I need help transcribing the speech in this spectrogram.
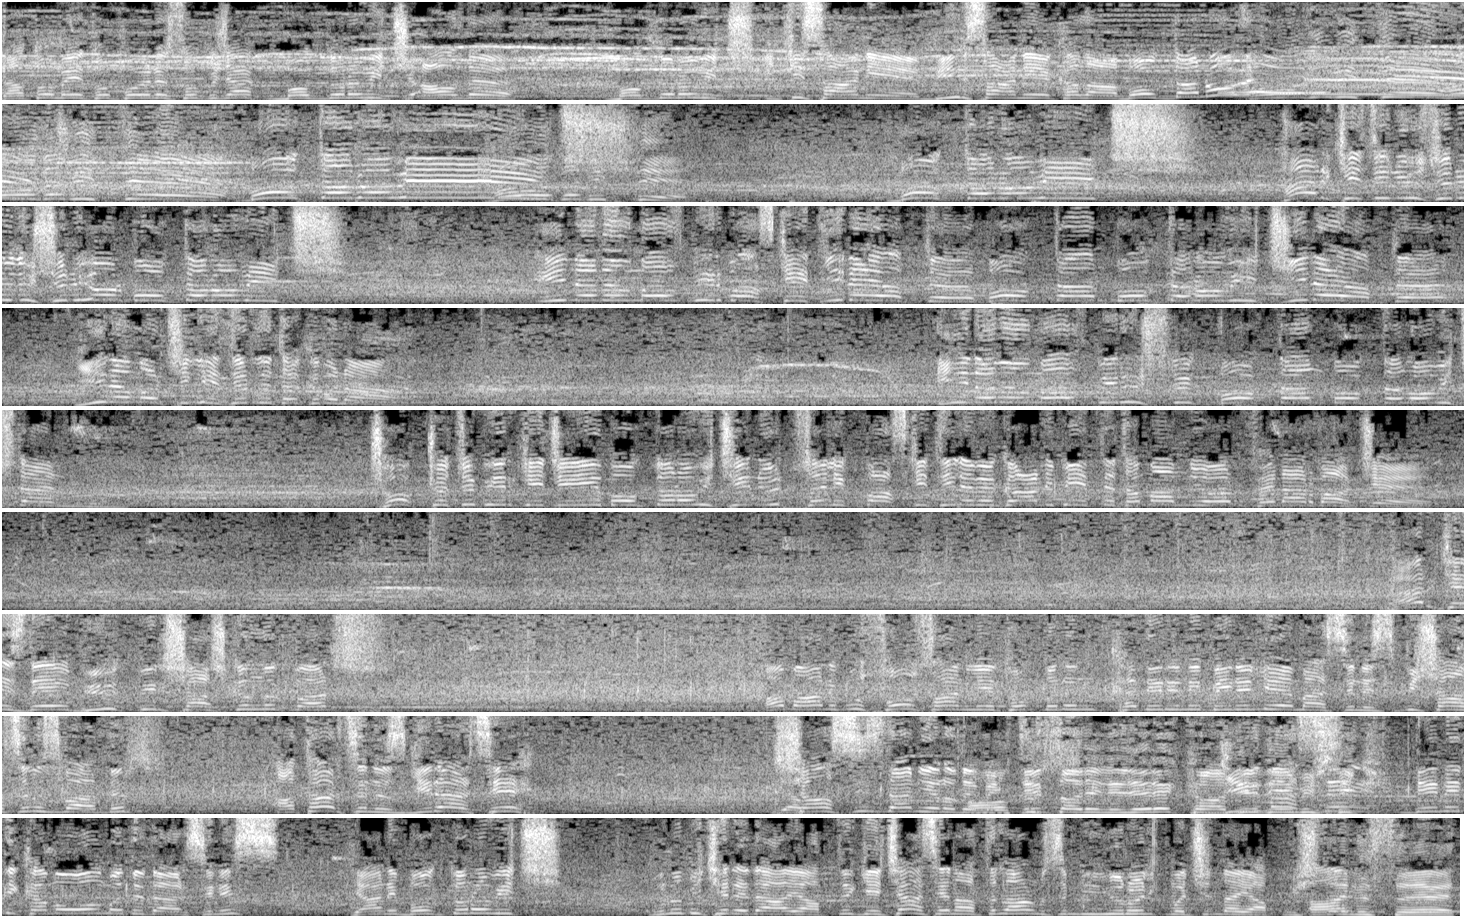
Datome topu öne sokacak. Bogdanovic aldı. Bogdanovic 2 saniye, 1 saniye kala. Bogdanovic! Havada bitti. Havada bitti. Bogdanovic! Havada bitti. Bogdanovic! Herkesin yüzünü düşürüyor Bogdanovic. İnanılmaz bir basket yine yaptı. Bogdan Bogdanovic yine yaptı. Yine maçı getirdi takımına. İnanılmaz bir üçlük Bogdan Bogdanovic'ten. Çok kötü bir geceyi Bogdanovic'in 3 sayılık basketiyle ve galibiyetle tamamlıyor Fenerbahçe. Herkeste büyük bir şaşkınlık var. Ama hani bu son saniye topların kaderini belirleyemezsiniz. Bir şansınız vardır. Atarsınız girerse şans sizden yana demektir. 6 saniye nelere kadir Girmezse demiştik. denedik ama olmadı dersiniz. Yani Bogdanovic bunu bir kere daha yaptı. Geçen sene hatırlar mısın bir Euroleague maçında yapmıştı. Aynısı evet.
